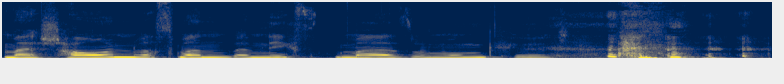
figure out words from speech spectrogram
Mal schauen, was man beim nächsten Mal so munkelt.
